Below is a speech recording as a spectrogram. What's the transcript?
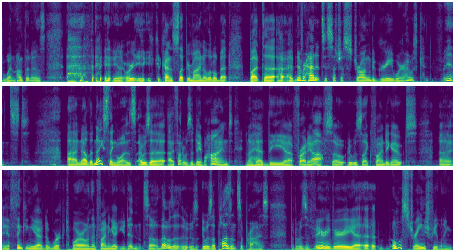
what month it is or you, you can kind of slip your mind a little bit. But uh, i've never had it to such a strong degree where i was convinced. Uh, now the nice thing was I was a I thought it was a day behind and I had the uh, Friday off, so it was like finding out uh, thinking you had to work tomorrow and then finding out you didn't. So that was a it was it was a pleasant surprise, but it was a very very uh, uh, uh almost strange feeling.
